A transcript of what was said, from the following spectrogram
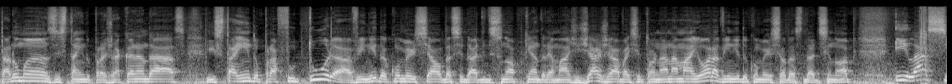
Tarumãs, está indo para Jacarandás, está indo para a futura avenida comercial da cidade de Sinop, que André Maggi, já já vai se tornar na maior avenida comercial da cidade de Sinop. E lá sim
